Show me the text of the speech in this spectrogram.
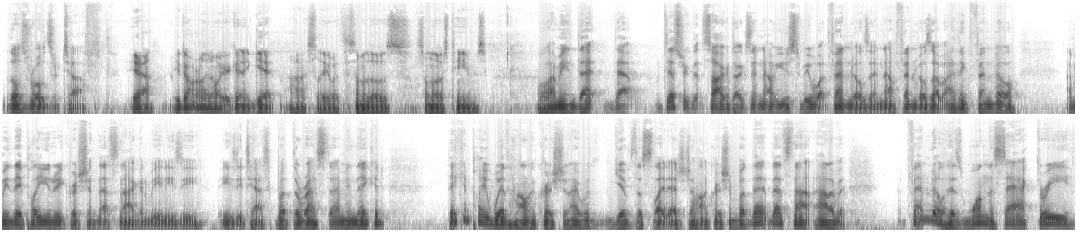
those roads are tough. Yeah, you don't really know what you're going to get honestly with some of those some of those teams. Well, I mean that that district that Saugatuck's in now used to be what Fenville's in. Now Fenville's up. I think Fenville. I mean they play Unity Christian. That's not going to be an easy easy task. But the rest, I mean they could they can play with Holland Christian. I would give the slight edge to Holland Christian, but that that's not out of it. Fenville has won the SAC three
